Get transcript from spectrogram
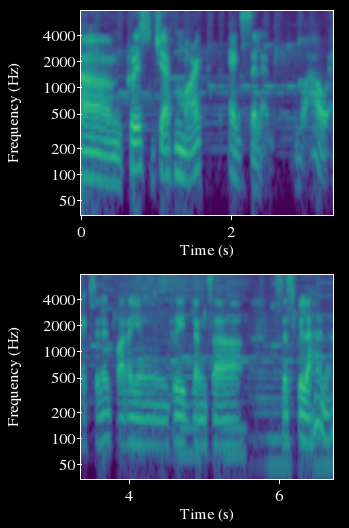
Um, Chris, Jeff, Mark, excellent. Wow, excellent. Parang yung grade lang sa sa eskwelahan. Ha?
